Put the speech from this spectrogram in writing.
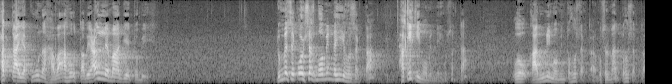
حتی یکون ہوا ہو تب ماں جے تو بھی تم میں سے کوئی شخص مومن نہیں ہو سکتا، حقیقی مومن نہیں ہو سکتا، وہ قانونی مومن تو ہو سکتا، مسلمان تو ہو سکتا۔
